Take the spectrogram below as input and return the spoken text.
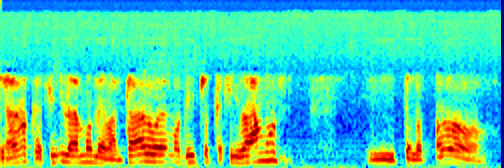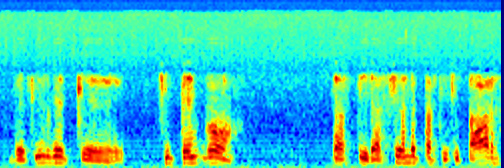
claro que sí, lo hemos levantado, hemos dicho que sí vamos y te lo puedo decir de que sí tengo la aspiración de participar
